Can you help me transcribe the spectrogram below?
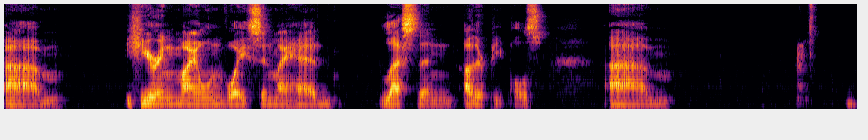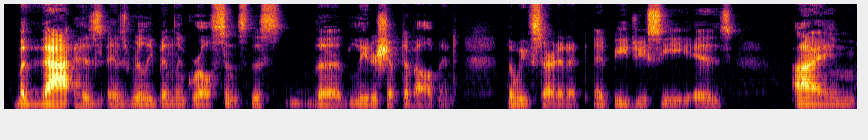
um, hearing my own voice in my head less than other people's. Um, but that has has really been the growth since this the leadership development that we've started at, at BGC is I'm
